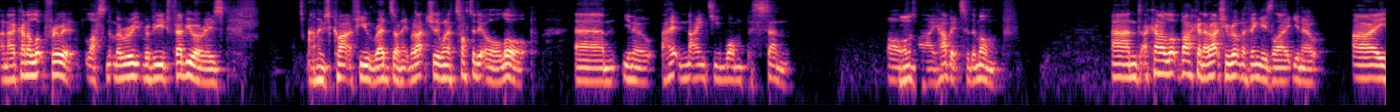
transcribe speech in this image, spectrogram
And I kind of looked through it last night. Re- reviewed February's, and there was quite a few reds on it. But actually, when I totted it all up, um, you know, I hit 91% of awesome. my habits for the month. And I kind of look back and I actually wrote my thing is like, you know, I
